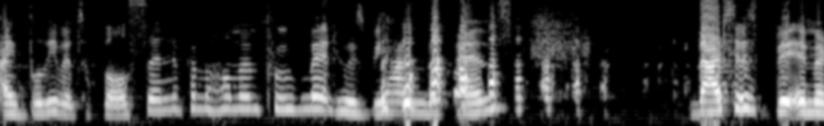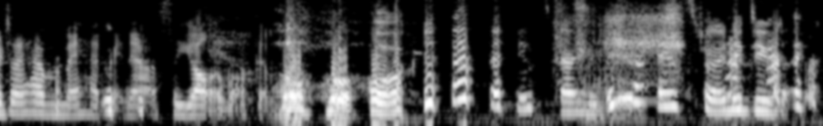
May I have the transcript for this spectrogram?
I believe it's Wilson from Home Improvement who's behind the fence. That's just the image I have in my head right now. So y'all are welcome. I was trying to, I was trying to do that.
